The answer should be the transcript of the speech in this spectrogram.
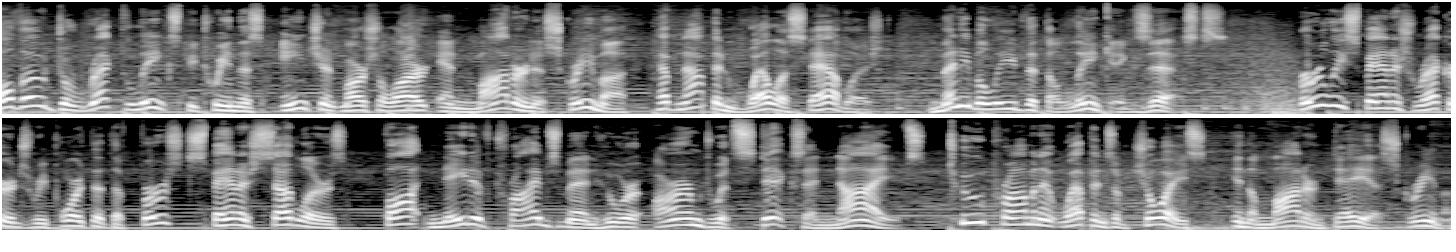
Although direct links between this ancient martial art and modern Eskrima have not been well established, many believe that the link exists. Early Spanish records report that the first Spanish settlers fought native tribesmen who were armed with sticks and knives, two prominent weapons of choice in the modern-day Eskrima.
